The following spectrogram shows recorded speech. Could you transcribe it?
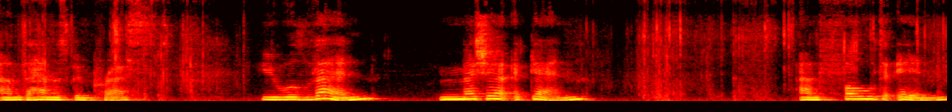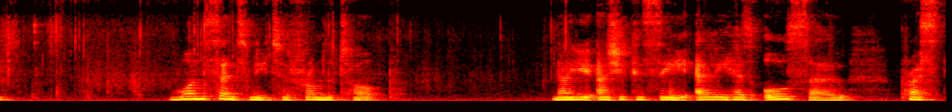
and the hem has been pressed, you will then measure again and fold in one centimetre from the top now, you, as you can see, Ellie has also pressed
